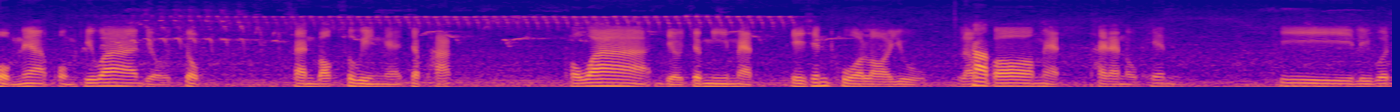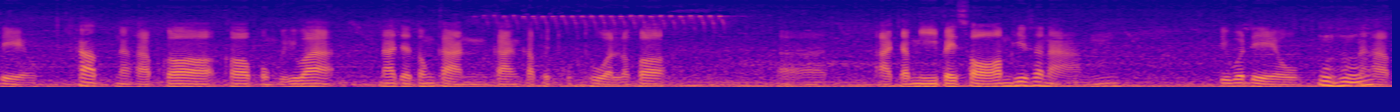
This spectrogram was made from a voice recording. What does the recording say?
ผมเนี่ยผมคิดว่าเดี๋ยวจบแซนบ็อกซ์สวิงเนี่ยจะพัก เพราะว่าเดี๋ยวจะมี match เอเชียนทัวร์รออยู่ แล้วก็ match ไทยแลนด์โอเพน ที่ริเวอร์เดลครับนะครับก็ก็ผมคิดว่าน่าจะต้องการการกลับไปทบทวน แล้วก็เอ่ออาจจะมีไปซ้อมที่สนามริเวอร์เดลอือฮึนะครับ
